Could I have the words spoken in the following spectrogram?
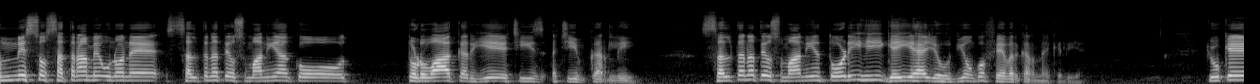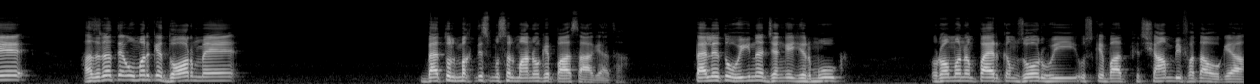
انیس سو سترہ میں انہوں نے سلطنت عثمانیہ کو توڑوا کر یہ چیز اچیو کر لی۔ سلطنت عثمانیہ توڑی ہی گئی ہے یہودیوں کو فیور کرنے کے لیے۔ کیونکہ حضرت عمر کے دور میں بیت المقدس مسلمانوں کے پاس آ گیا تھا۔ پہلے تو ہوئی نا جنگ یرموک رومن امپائر کمزور ہوئی، اس کے بعد پھر شام بھی فتح ہو گیا۔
